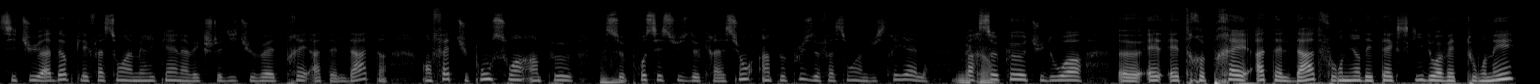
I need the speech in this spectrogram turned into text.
si tu adoptes les façons américaines avec, je te dis, tu veux être prêt à telle date, en fait, tu conçois un peu Mhm. ce processus de création un peu plus de façon industrielle. Parce que tu dois euh, e- être prêt à telle date, fournir des textes qui doivent être tournés,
